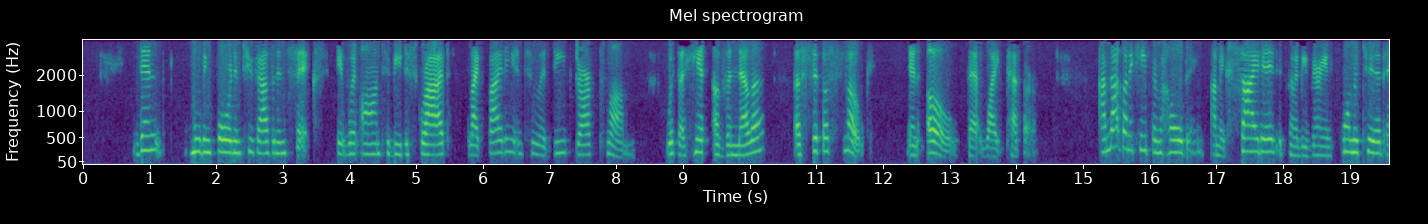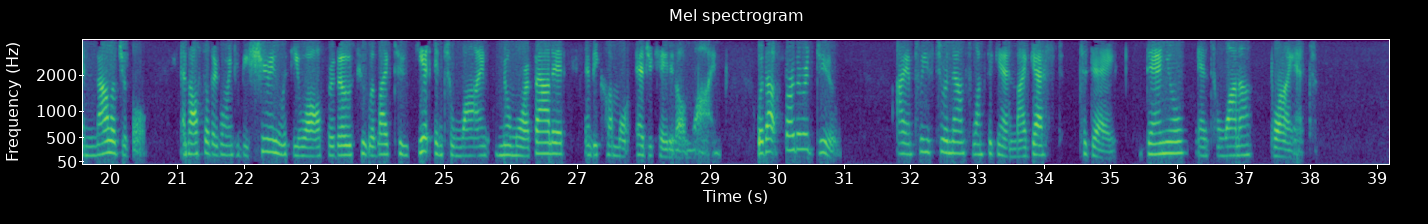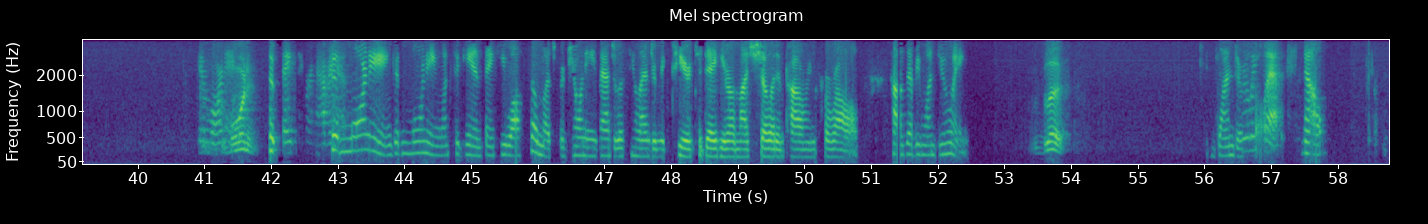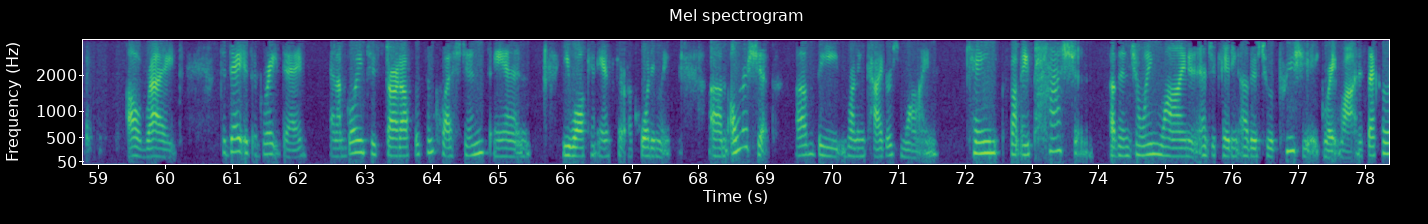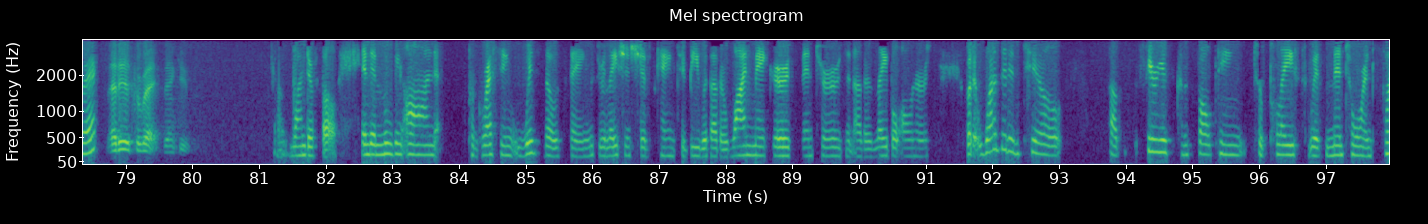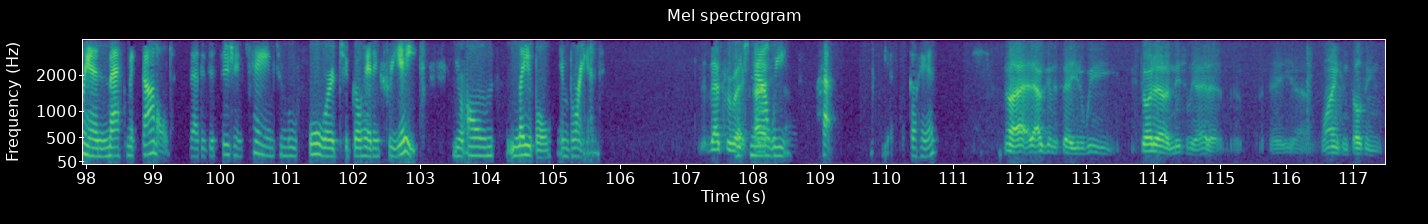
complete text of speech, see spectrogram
Then moving forward in 2006, it went on to be described like biting into a deep dark plum with a hint of vanilla, a sip of smoke, and oh, that white pepper. I'm not going to keep them holding. I'm excited. It's going to be very informative and knowledgeable. And also they're going to be sharing with you all for those who would like to get into wine, know more about it, and become more educated on wine. Without further ado, I am pleased to announce once again my guest today, Daniel and Twiana Bryant. Good morning. Good morning. Thanks for having Good us. morning. Good morning. Once again, thank you all so much for joining Evangelist Yulander McTier today here on my show at Empowering for All. How's everyone doing? Blessed. Wonderful. Really blessed. Now, all right. Today is a great day, and I'm going to start off with some questions, and you all can answer accordingly. Um, ownership of the Running Tigers wine came from a passion of enjoying wine and educating others to appreciate great wine. Is that correct? That is correct. Thank you. Uh, wonderful. And then moving on, progressing with those things, relationships came to be with other winemakers, vintners, and other label owners. But it wasn't until a serious consulting took place with mentor and friend Mac McDonald that the decision came to move forward to go ahead and create your own label and brand. That's correct. Which now I, we have. Yes, go ahead. No, I, I was going to say, you know, we started out initially. I had a a uh, wine consulting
